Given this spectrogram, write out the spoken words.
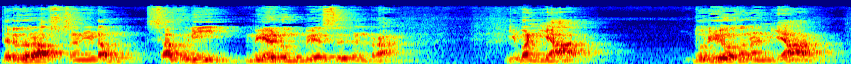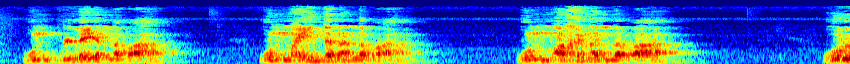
திருதராஷ்டிரனிடம் சகுனி மேலும் பேசுகின்றான். இவன் யார்? துரியோதனன் யார்? உன் பிள்ளை அல்லவா? உன் மைந்தன் அல்லவா? உன் மகன் அல்லவா? ஒரு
